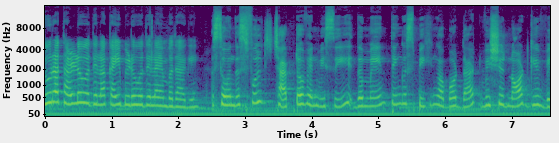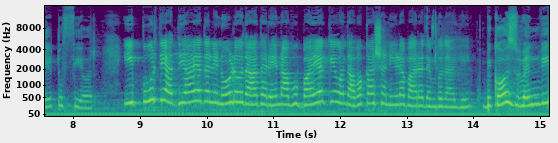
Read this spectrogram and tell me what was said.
ದೂರ ತಳ್ಳುವುದಿಲ್ಲ ಕೈ ಬಿಡುವುದಿಲ್ಲ ಎಂಬುದಾಗಿ. So in this full chapter when we see the main thing speaking about that we should not give way to fear ಈ ಪೂರ್ತಿ ಅಧ್ಯಾಯದಲ್ಲಿ ನೋಡುವುದಾದರೆ ನಾವು ಭಯಕ್ಕೆ ಒಂದು ಅವಕಾಶ ನೀಡಬಾರದೆಂಬುದಾಗಿ. Because when we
